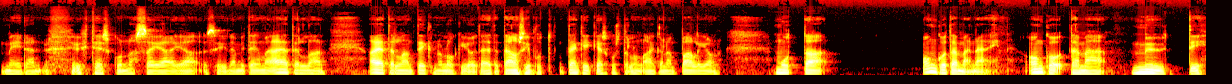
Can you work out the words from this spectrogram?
meidän yhteiskunnassa ja, ja siinä, miten me ajatellaan, ajatellaan teknologioita. Että tämä on sivut tämänkin keskustelun aikana paljon, mutta onko tämä näin? Onko tämä myytti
